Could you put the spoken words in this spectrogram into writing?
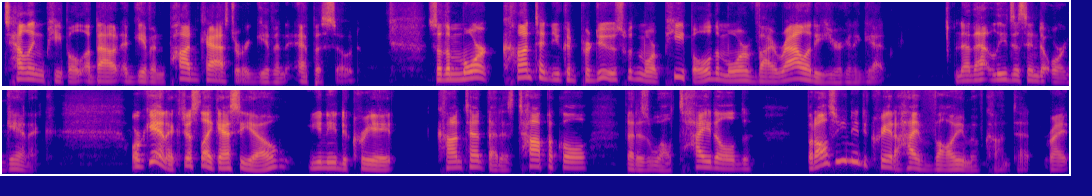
telling people about a given podcast or a given episode. So the more content you could produce with more people, the more virality you're going to get. Now that leads us into organic. Organic, just like SEO, you need to create content that is topical, that is well titled, but also you need to create a high volume of content, right?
